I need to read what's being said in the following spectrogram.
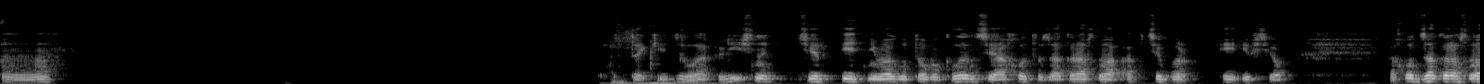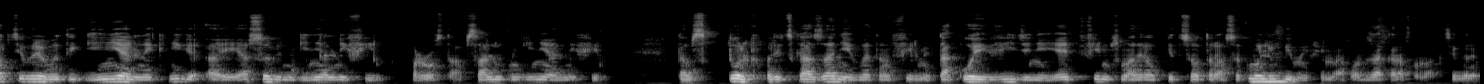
Вот такие дела. Лично терпеть не могу Тома Клэнси, охота за красного октября и, и все. Охота за Красным Октябрем это гениальная книга, а и особенно гениальный фильм. Просто абсолютно гениальный фильм. Там столько предсказаний в этом фильме, такое видение. Я этот фильм смотрел 500 раз. Это мой любимый фильм «Охота за Красным Октябрем».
